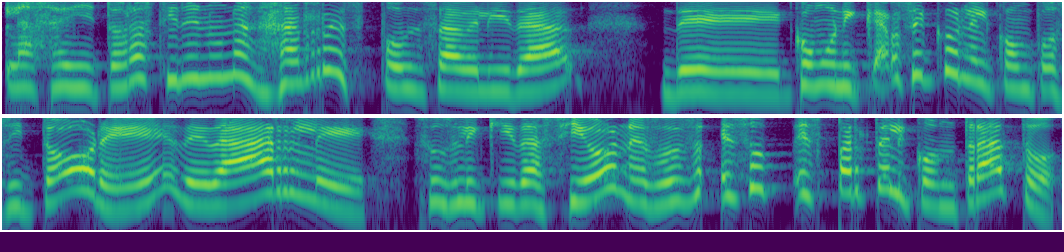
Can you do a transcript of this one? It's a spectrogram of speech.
Las editoras tienen una gran responsabilidad de comunicarse con el compositor, ¿eh? de darle sus liquidaciones. Eso, es parte del contrato.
